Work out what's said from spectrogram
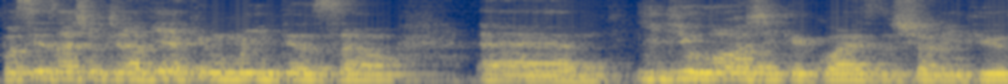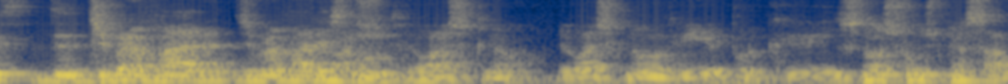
vocês acham que já havia aqui uma intenção uh, ideológica quase do Sonic Youth de desbravar, desbravar este acho, mundo? Eu acho que não, eu acho que não havia, porque se nós formos pensar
